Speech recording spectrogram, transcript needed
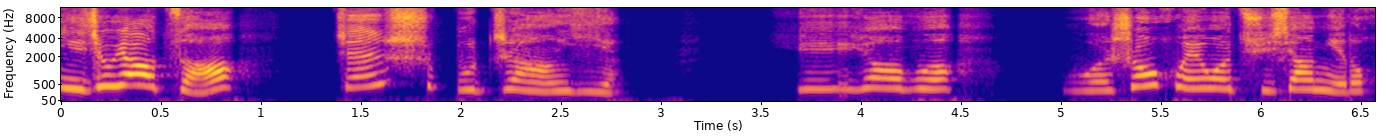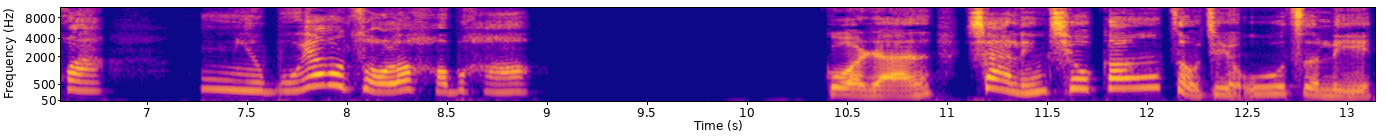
你就要走，真是不仗义。要不，我收回我取笑你的话，你不要走了，好不好？果然，夏林秋刚走进屋子里，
